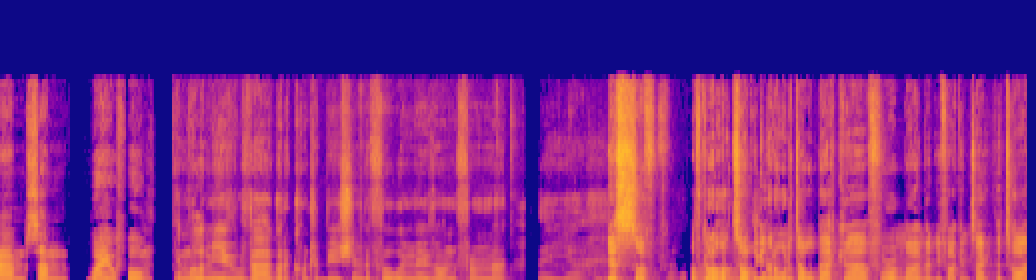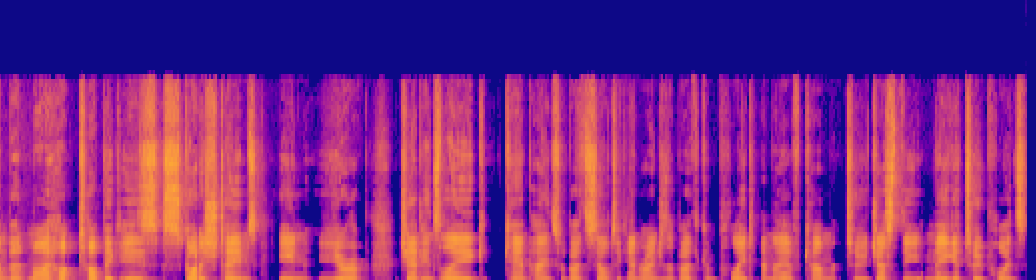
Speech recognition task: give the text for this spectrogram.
um, some way or form. And Willem, you've uh, got a contribution before we move on from uh, the. Uh, yes, I've, I've got a hot topic, and then I want to double back uh, for a moment if I can take the time. But my hot topic is Scottish teams in Europe. Champions League campaigns for both Celtic and Rangers are both complete, and they have come to just the meagre two points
